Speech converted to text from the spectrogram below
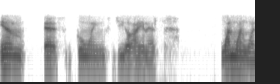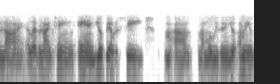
M.S. Goins, G O I N S, 1119, 1119, and you'll be able to see um, my movies and you I mean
